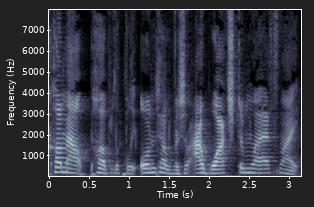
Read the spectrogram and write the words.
come out publicly on television. I watched him last night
